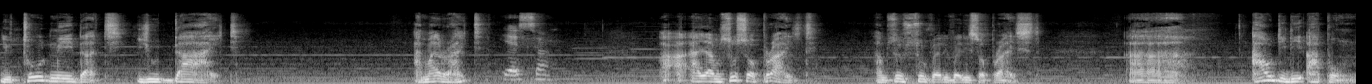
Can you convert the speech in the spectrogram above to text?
you told me that you died. Am i right? Yes, sir. i, I am so surprised. I'm so so very very surprised. Uh how did it happen?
